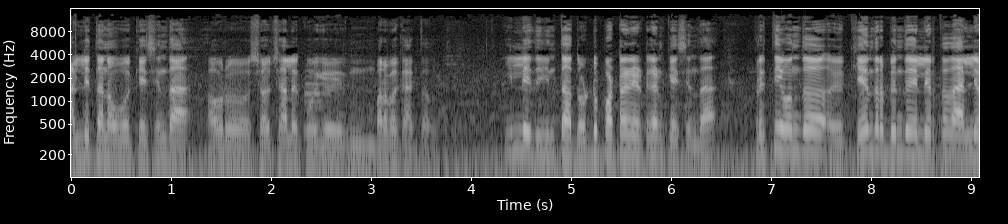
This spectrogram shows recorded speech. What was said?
ಅಲ್ಲಿ ತನಕ ಹೋಗಿ ಕೇಸಿಂದ ಅವರು ಶೌಚಾಲಯಕ್ಕೆ ಹೋಗಿ ಬರಬೇಕಾಗ್ತದೆ. ಇಲ್ಲಿ ಇಂಥ ದೊಡ್ಡ ಪಟ್ಟಣ ಇಟ್ಕೊಂಡು ಕೇಸಿಂದ ಪ್ರತಿಯೊಂದು ಕೇಂದ್ರ ಬಿಂದು ಎಲ್ಲಿರ್ತದೆ ಅಲ್ಲಿ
